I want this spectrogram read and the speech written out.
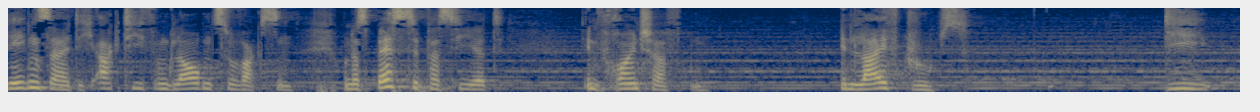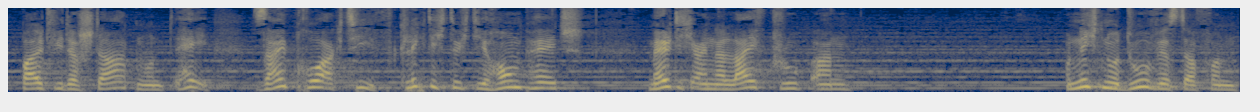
gegenseitig aktiv im Glauben zu wachsen. Und das Beste passiert in Freundschaften, in Live-Groups, die bald wieder starten. Und hey, sei proaktiv. Klick dich durch die Homepage, Melde dich einer Live-Group an. Und nicht nur du wirst davon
